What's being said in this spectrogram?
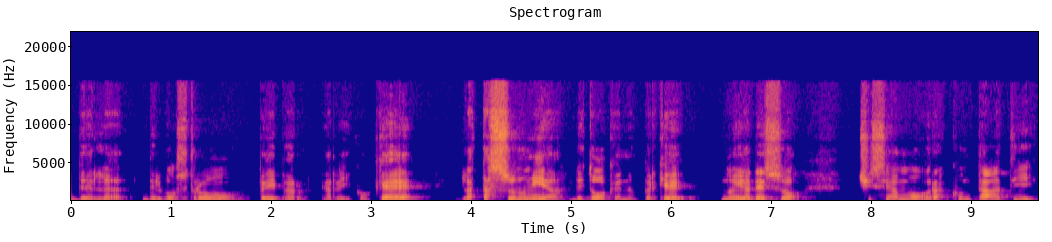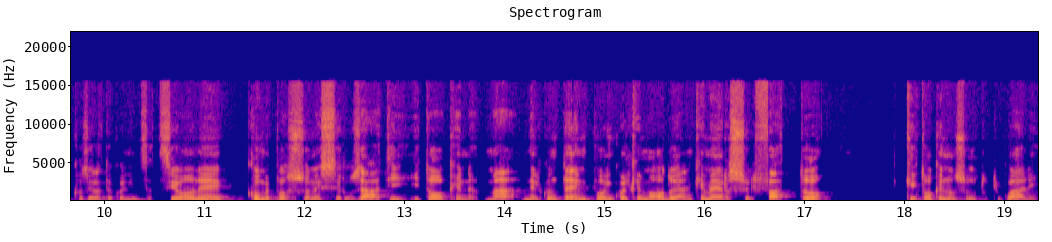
del, del vostro paper, Enrico, che è la tassonomia dei token, perché noi adesso ci siamo raccontati cos'è la tokenizzazione, come possono essere usati i token, ma nel contempo in qualche modo è anche emerso il fatto che i token non sono tutti uguali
